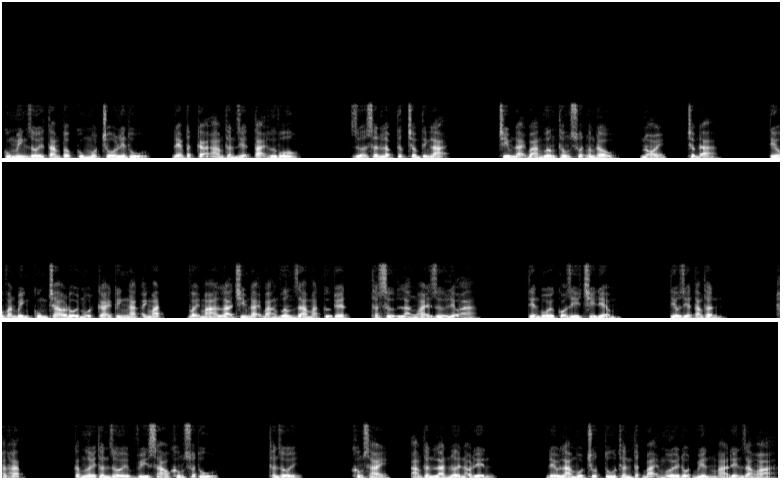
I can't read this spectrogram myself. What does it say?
cùng minh giới tam tộc cùng một chỗ liên thủ, đem tất cả ám thần diện tại hư vô. Giữa sân lập tức trầm tính lại. Chim đại bàng vương thông suốt ngầm đầu, nói, chậm đã. Tiêu văn bình cùng trao đổi một cái kinh ngạc ánh mắt, vậy mà là chim đại bàng vương ra mặt cự tuyệt, thật sự là ngoài dự liệu a. Tiền bối có gì chỉ điểm? Tiêu diệt tam thần. Hh các ngươi thần giới vì sao không xuất thủ? Thần giới? Không sai, ám thần là nơi nào đến? Đều là một chút tu thần thất bại mới đột biến mà đến gia hỏa.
